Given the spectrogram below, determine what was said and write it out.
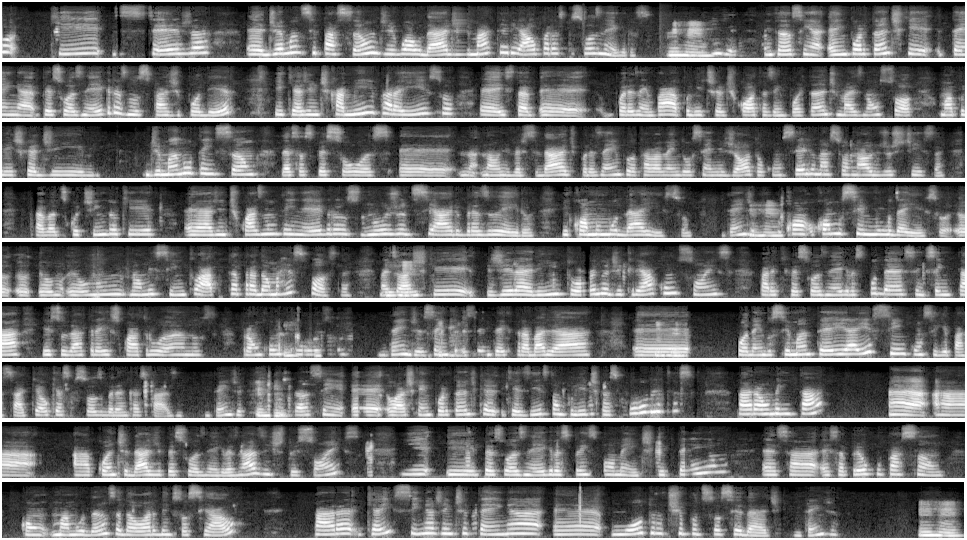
que seja é, de emancipação, de igualdade material para as pessoas negras. Uhum. Então, assim, é, é importante que tenha pessoas negras nos espaços de poder e que a gente caminhe para isso. É, está, é, por exemplo, ah, a política de cotas é importante, mas não só uma política de, de manutenção dessas pessoas é, na, na, universidade, por exemplo. Eu estava vendo o CNJ, o Conselho Nacional de Justiça, estava discutindo que é, a gente quase não tem negros no judiciário brasileiro e como mudar isso entende? Uhum. Como, como, se muda isso? Eu, eu, eu, eu não, não me sinto apta para dar uma resposta, mas uhum. eu acho que giraria em torno de criar condições para que pessoas negras pudessem sentar e estudar três, quatro anos para um concurso, uhum. entende? Sem, uhum. sem ter que trabalhar, é, uhum. Podendo se manter e aí sim conseguir passar, que é o que as pessoas brancas fazem, entende? Uhum. Então, assim, é, eu acho que é importante que, que existam políticas públicas para aumentar a, a, a quantidade de pessoas negras nas instituições e, e pessoas negras, principalmente, que tenham essa, essa preocupação com uma mudança da ordem social, para que aí sim a gente tenha é, um outro tipo de sociedade, entende? Uhum.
